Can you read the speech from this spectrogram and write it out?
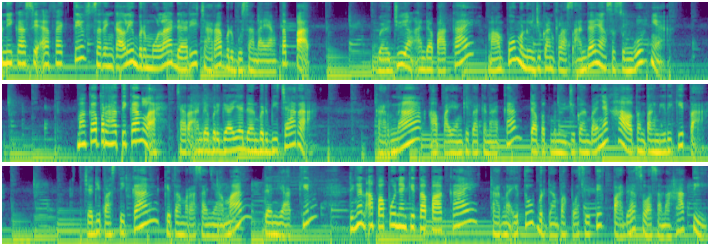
Komunikasi efektif sering kali bermula dari cara berbusana yang tepat. Baju yang Anda pakai mampu menunjukkan kelas Anda yang sesungguhnya. Maka perhatikanlah cara Anda bergaya dan berbicara. Karena apa yang kita kenakan dapat menunjukkan banyak hal tentang diri kita. Jadi pastikan kita merasa nyaman dan yakin dengan apa pun yang kita pakai karena itu berdampak positif pada suasana hati.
